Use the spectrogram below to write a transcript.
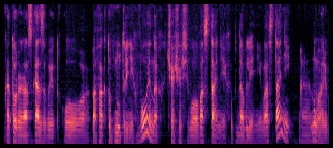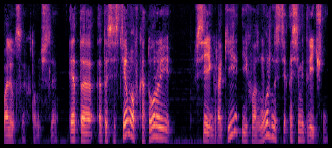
который рассказывает о, по факту, внутренних войнах, чаще всего о восстаниях и подавлении восстаний, э, ну, о революциях в том числе. Это, это система, в которой все игроки и их возможности асимметричны.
